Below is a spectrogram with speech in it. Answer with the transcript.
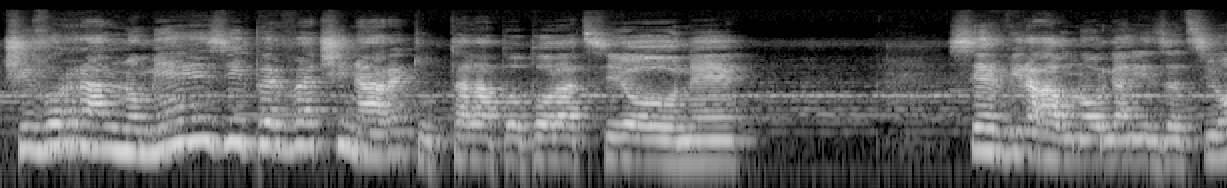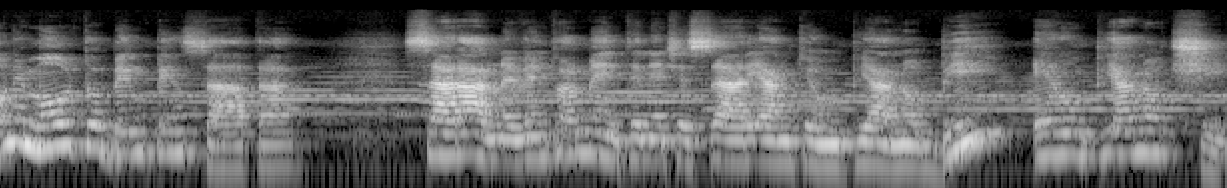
ci vorranno mesi per vaccinare tutta la popolazione. Servirà un'organizzazione molto ben pensata. Saranno eventualmente necessari anche un piano B e un piano C.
